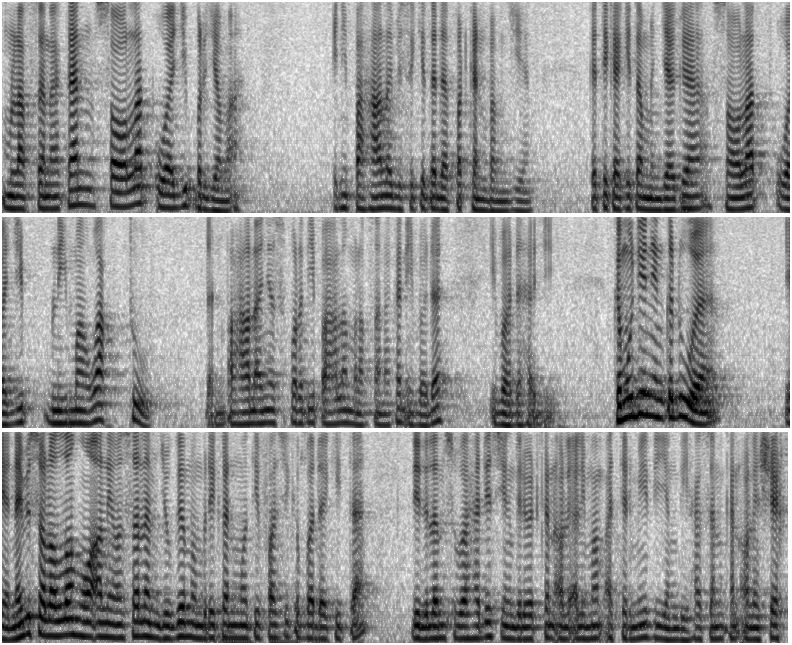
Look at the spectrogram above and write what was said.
melaksanakan sholat wajib berjamaah. Ini pahala bisa kita dapatkan Bang Jian. Ketika kita menjaga sholat wajib lima waktu dan pahalanya seperti pahala melaksanakan ibadah ibadah haji. Kemudian yang kedua, ya Nabi Shallallahu Alaihi Wasallam juga memberikan motivasi kepada kita di dalam sebuah hadis yang diriwayatkan oleh Al Imam At-Tirmidzi yang dihasankan oleh Syekh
